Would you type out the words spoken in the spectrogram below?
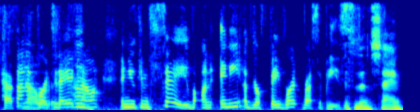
Happy Sign up for a. Today account, and you can save on any of your favorite recipes. This is insane.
